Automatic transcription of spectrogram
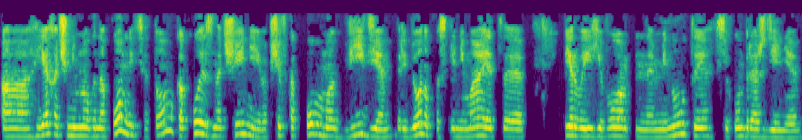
а, я хочу немного напомнить о том, какое значение и вообще в каком виде ребенок воспринимает э, первые его минуты, секунды рождения.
